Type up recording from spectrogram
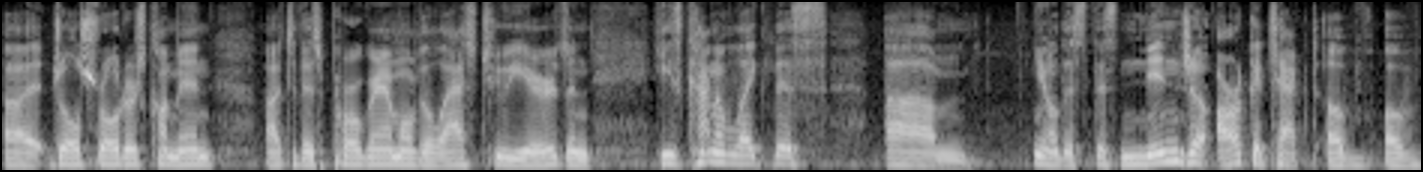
Uh, Joel Schroeder's come in uh, to this program over the last two years, and he's kind of like this. Um, you know this this ninja architect of of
